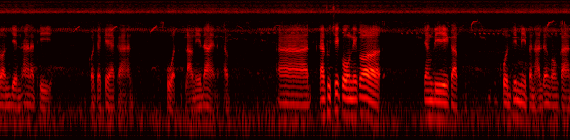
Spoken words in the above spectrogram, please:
ตอนเย็น 5 นาที ก็จะแก้อาการปวดเหล่านี้ได้นะครับ การฝึกชี้กงนี้ก็ยังดีกับคนที่มีปัญหาเรื่องของการ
